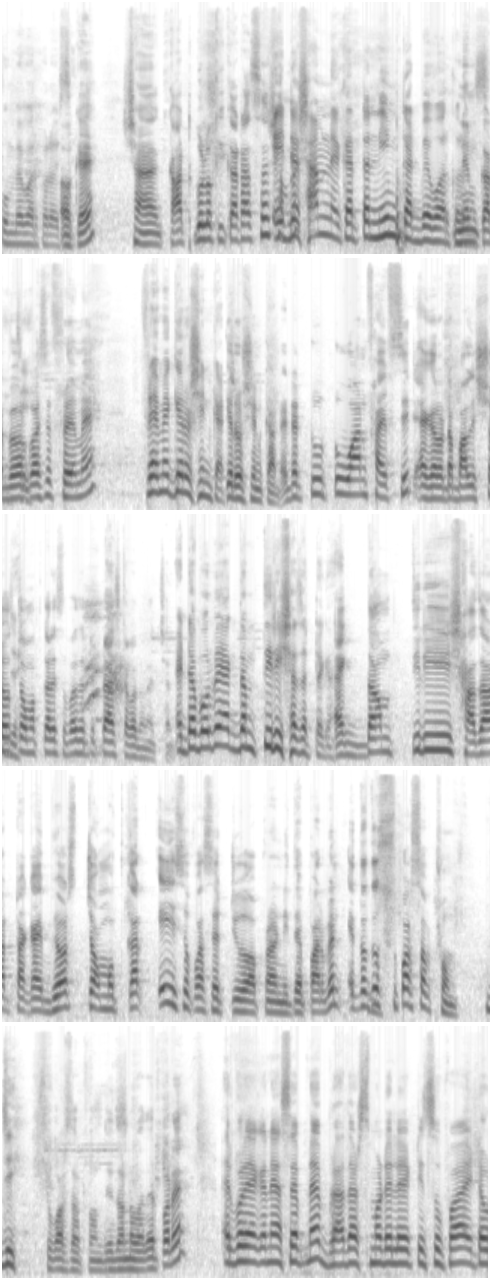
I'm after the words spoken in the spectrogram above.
ফোম ব্যবহার করা হয়েছে। ওকে কাঠগুলো কি কাঠ আছে এটা সামনের কাঠটা নিম কাঠ ব্যবহার করা নিম কাঠ ব্যবহার করা আছে ফ্রেমে ফ্রেমে কেরোসিন কাঠ। কেরোসিন কাঠ। এটা two two one five seat এগারোটা বালিশ চমৎকার সোফা সেটের প্রাইসটা কত নিচ্ছেন? এটা পড়বে একদম তিরিশ হাজার টাকা। একদম তিরিশ হাজার টাকায় ভিউয়ার্স চমৎকার এই সোফা সেটটিও আপনারা নিতে পারবেন। এটা তো সুপার সফট ফোম জি। সুপার সফট ফোম জি ধন্যবাদ। এরপরে? এরপরে এখানে আছে আপনার ব্রাদার্স মডেলের একটি সোফা এটাও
